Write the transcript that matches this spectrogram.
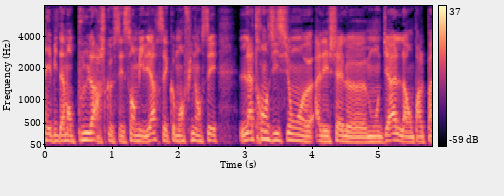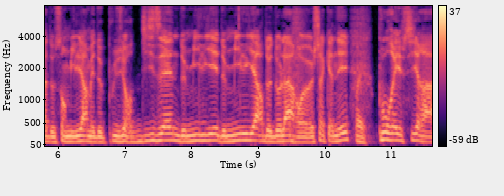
évidemment plus large que ces 100 milliards, c'est comment financer la transition euh, à l'échelle euh, mondiale. Là, on parle pas de 100 milliards, mais de plusieurs dizaines de milliers de milliards de dollars euh, chaque année pour réussir à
